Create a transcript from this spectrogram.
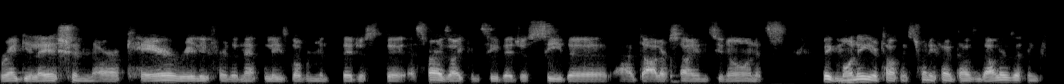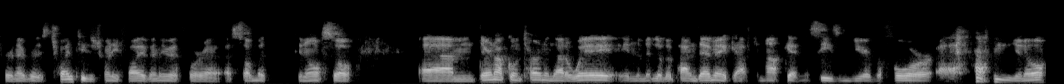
regulation or care really for the Nepalese government. They just, they, as far as I can see, they just see the uh, dollar signs, you know, and it's big money. You're talking it's twenty five thousand dollars, I think, for an ever. It's twenty to twenty five anyway for a, a, summit, you know. So um, they're not going to turning that away in the middle of a pandemic after not getting a season the year before, uh, you know.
